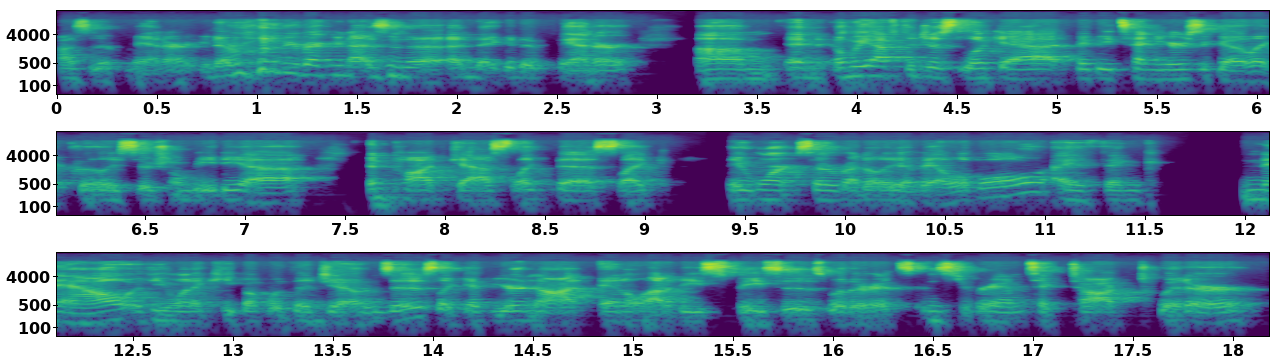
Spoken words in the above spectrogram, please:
positive manner. You never want to be recognized in a, a negative manner. Um, and, and we have to just look at maybe 10 years ago, like clearly social media and podcasts like this, like they weren't so readily available. I think now, if you want to keep up with the Joneses, like if you're not in a lot of these spaces, whether it's Instagram, TikTok, Twitter,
